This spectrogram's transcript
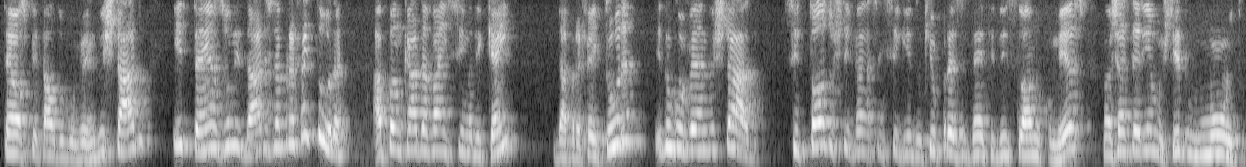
Tem hospital do governo do estado e tem as unidades da prefeitura. A pancada vai em cima de quem? Da prefeitura e do governo do estado. Se todos tivessem seguido o que o presidente disse lá no começo, nós já teríamos tido muito,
